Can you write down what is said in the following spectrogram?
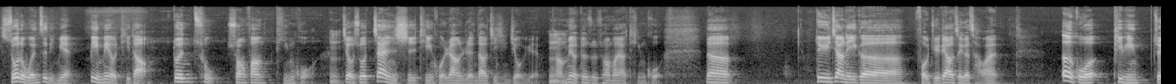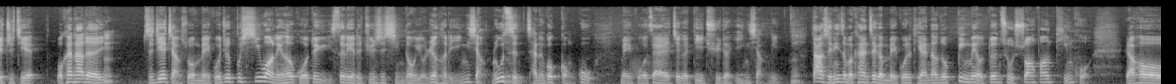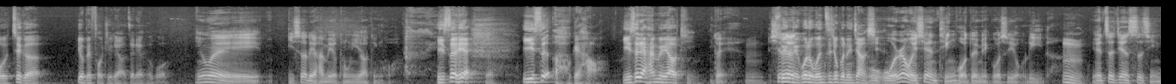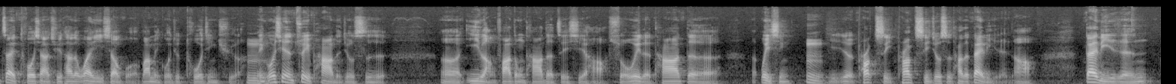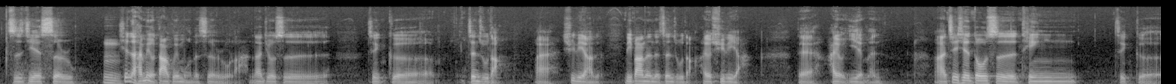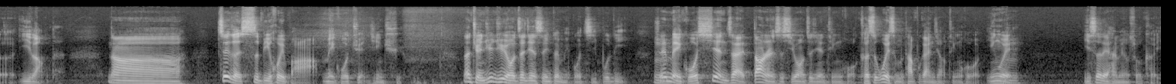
所有的文字里面并没有提到敦促双方停火，嗯，就说暂时停火，让人道进行救援啊，没有敦促双方要停火。那对于这样的一个否决掉这个草案，俄国批评最直接，我看他的。直接讲说，美国就不希望联合国对以色列的军事行动有任何的影响，如此才能够巩固美国在这个地区的影响力。嗯，大使，你怎么看这个美国的提案当中并没有敦促双方停火，然后这个又被否决掉在联合国？因为以色列还没有同意要停火。以色列，对，以色，OK，好，以色列还没有要停。对。嗯，所以美国的文字就不能这样写。我认为现在停火对美国是有利的。嗯，因为这件事情再拖下去，它的外溢效果把美国就拖进去了。美国现在最怕的就是，呃，伊朗发动它的这些哈所谓的它的卫星，嗯，也就 proxy，proxy 就是它的代理人啊，代理人直接摄入。嗯，现在还没有大规模的摄入啦，那就是这个真主党，哎，叙利亚的。黎巴嫩的真主党，还有叙利亚，对，还有也门，啊，这些都是听这个伊朗的。那这个势必会把美国卷进去。那卷进去以后，这件事情对美国极不利。所以美国现在当然是希望这件停火，可是为什么他不敢讲停火？因为以色列还没有说可以。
